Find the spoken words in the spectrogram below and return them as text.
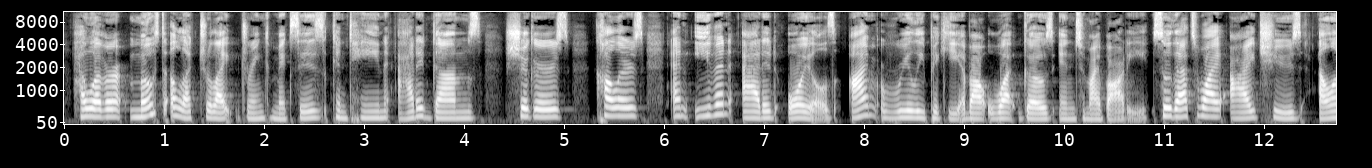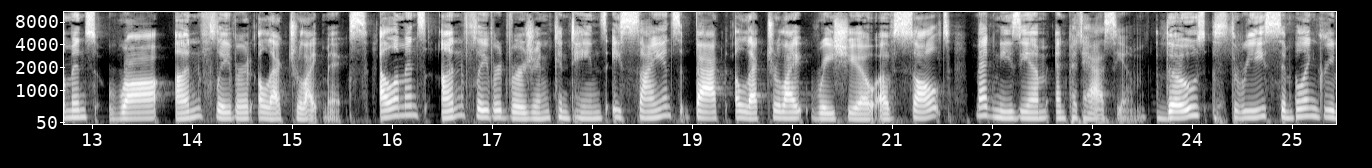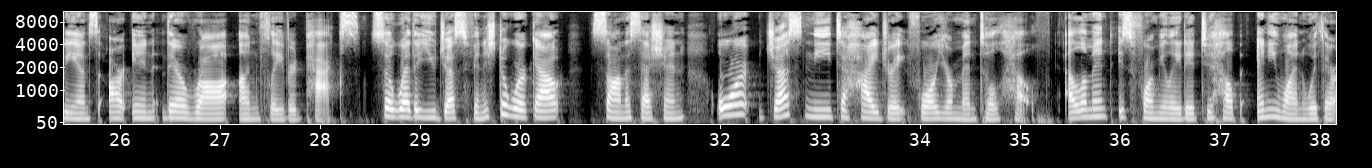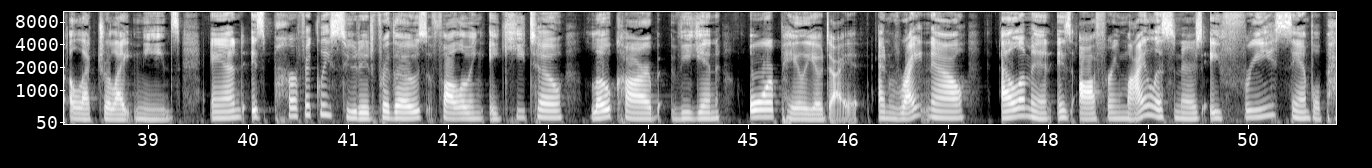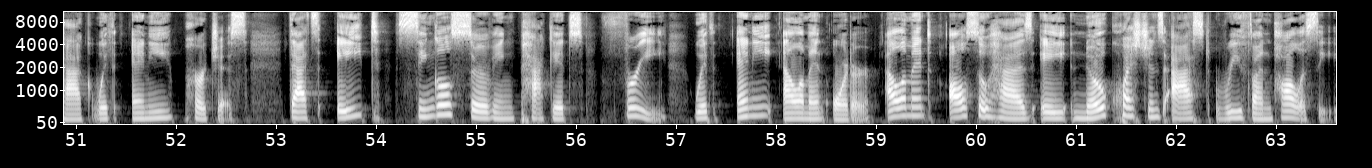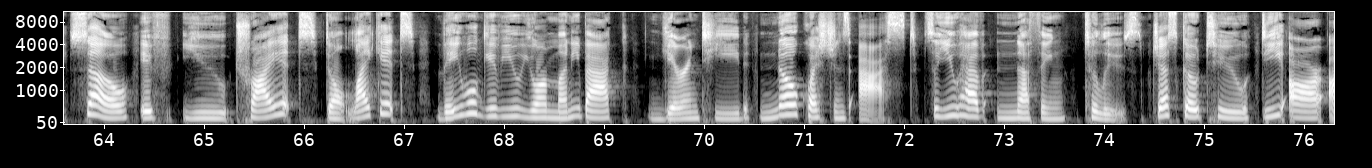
However, most electrolyte drink mixes contain added gums, sugars, colors, and even added oils. I'm really picky about what goes into my body. So that's why I choose LMNT's Raw Unflavored Electrolyte Mix. LMNT's Unflavored version contains a science backed electrolyte ratio of salt, magnesium, and potassium. Those three simple ingredients are in their raw, unflavored packs. So whether you just finished a workout, sauna session, or just need to hydrate for your mental health. LMNT is formulated to help anyone with their electrolyte needs and is perfectly suited for those following a keto, low carb, vegan, or paleo diet. And right now, LMNT is offering my listeners a free sample pack with any purchase. That's eight single serving packets free with any LMNT order. LMNT also has a no questions asked refund policy. So if you try it, don't like it, they will give you your money back guaranteed, no questions asked. So you have nothing to lose. Just go to D-R-I-N-K-L-M-N-T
